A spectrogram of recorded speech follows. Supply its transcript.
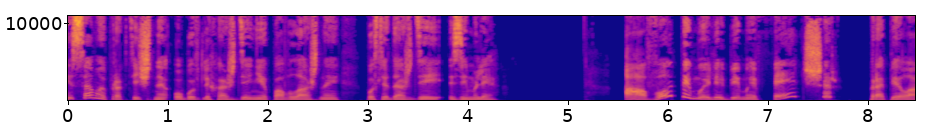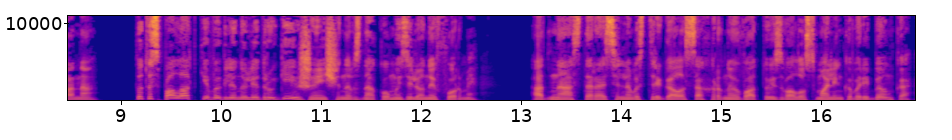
Не самая практичная обувь для хождения по влажной после дождей земле. «А вот и мой любимый фельдшер!» — пропела она. Тут из палатки выглянули другие женщины в знакомой зеленой форме. Одна старательно выстригала сахарную вату из волос маленького ребенка,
